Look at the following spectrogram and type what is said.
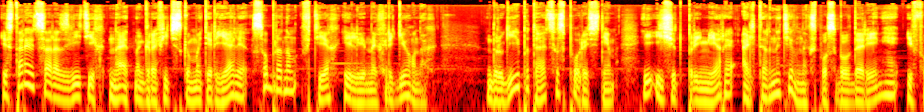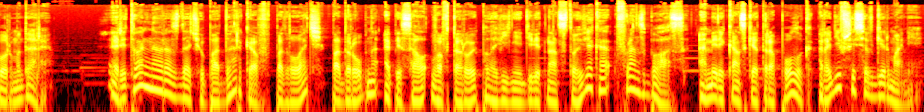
и стараются развить их на этнографическом материале, собранном в тех или иных регионах. Другие пытаются спорить с ним и ищут примеры альтернативных способов дарения и формы дара – Ритуальную раздачу подарков Подлач подробно описал во второй половине XIX века Франц Буас, американский антрополог, родившийся в Германии.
